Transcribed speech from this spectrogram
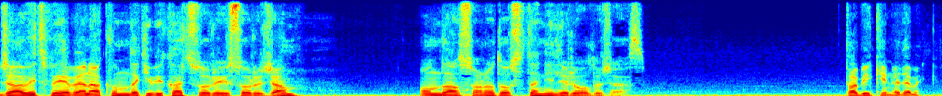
Cavit Bey'e ben aklımdaki birkaç soruyu soracağım. Ondan sonra dosttan ileri olacağız. Tabii ki ne demek?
